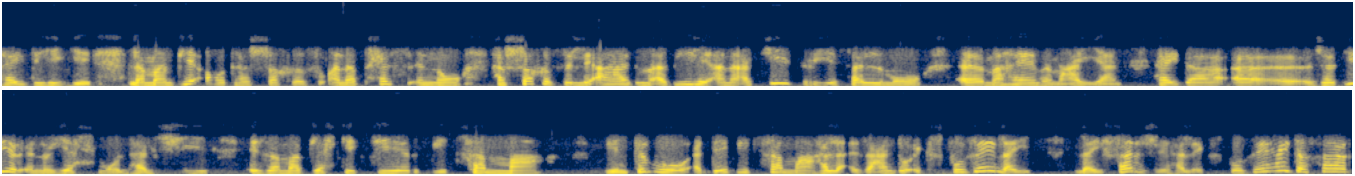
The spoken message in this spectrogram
هيدي هي. لما بيقعد هالشخص وأنا بحس إنه هالشخص اللي قاعد مقابلي أنا أكيد في سلمه آه، مهام معين. هيدا آه، آه، جدير إنه يحمل هالشيء إذا ما بيحكي كثير بيتسمع. بينتبهوا قد إيه بيتسمع. هلأ إذا عنده اكسبوزي لي ليفرجي هالاكسبوزي هيدا صار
